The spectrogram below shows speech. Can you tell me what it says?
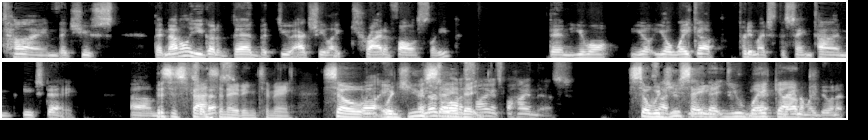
time that you that not only you go to bed but you actually like try to fall asleep then you won't you'll you'll wake up pretty much at the same time each day. Um, this is fascinating so to me. So well, would you say that science behind this. So it's would you say that you wake up randomly doing it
